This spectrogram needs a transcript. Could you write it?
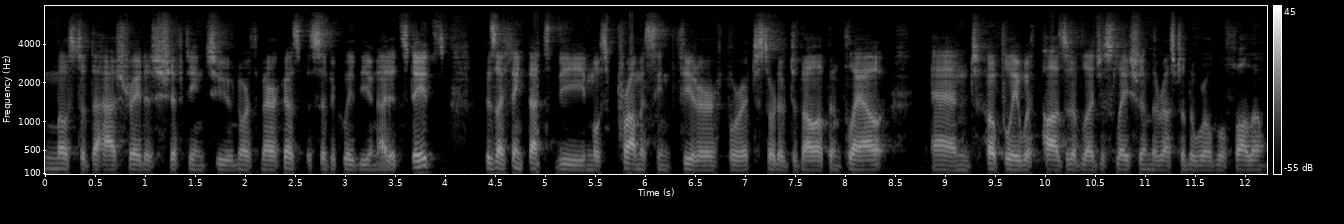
most of the hash rate is shifting to North America, specifically the United States, because I think that's the most promising theater for it to sort of develop and play out. And hopefully, with positive legislation, the rest of the world will follow.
